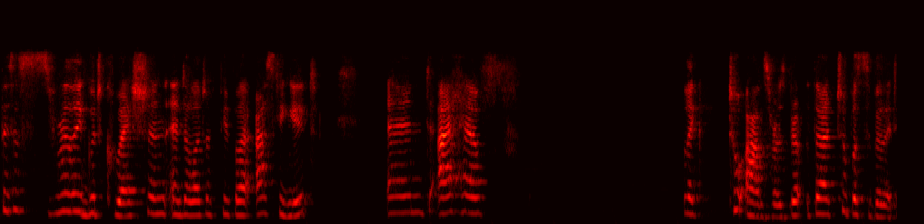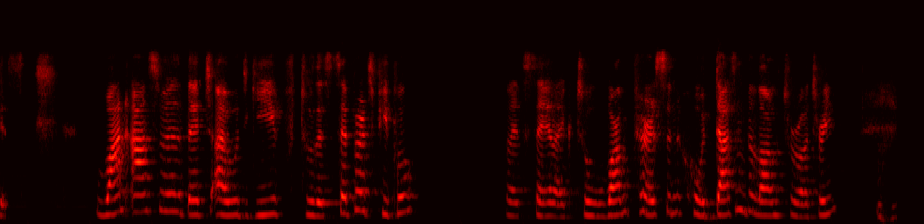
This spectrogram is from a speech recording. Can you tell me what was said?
this is really good question, and a lot of people are asking it. And I have like two answers. There are two possibilities. One answer that I would give to the separate people, let's say like to one person who doesn't belong to Rotary. Mm-hmm.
